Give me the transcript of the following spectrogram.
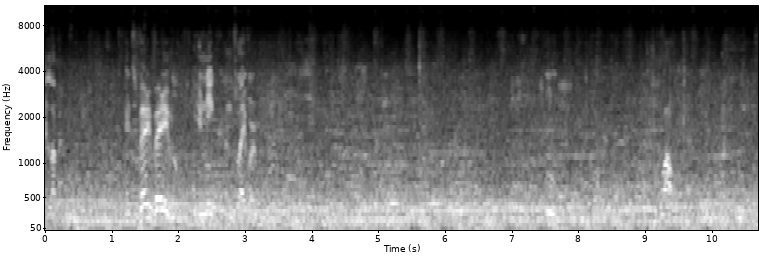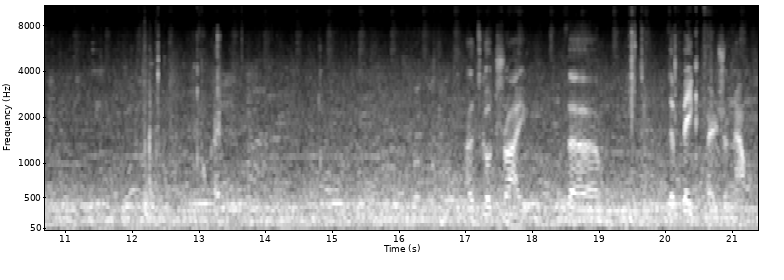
I love it. It's very, very unique in flavor. Mm. Wow. Okay. Let's go try the the baked version now.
